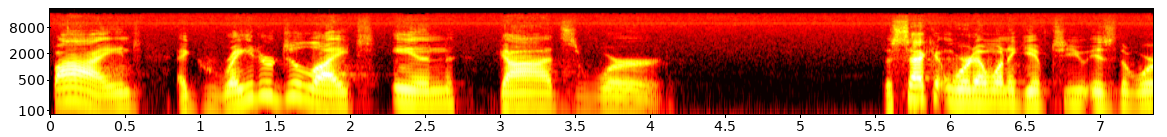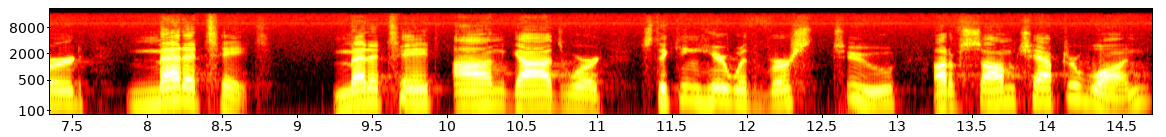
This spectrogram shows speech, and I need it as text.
find a greater delight in God's Word. The second word I want to give to you is the word meditate. Meditate on God's Word. Sticking here with verse 2 out of Psalm chapter 1.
